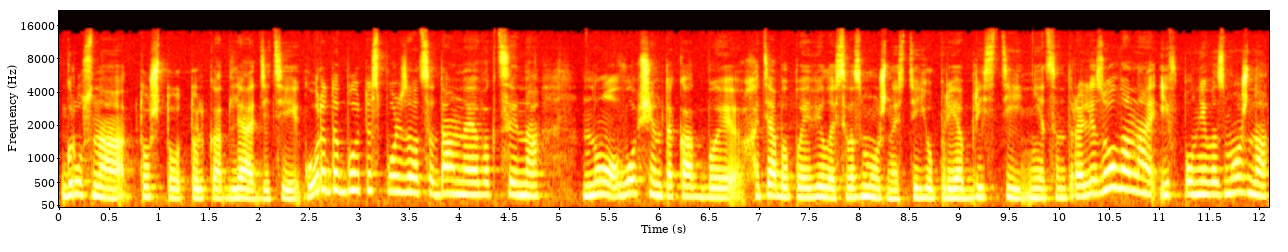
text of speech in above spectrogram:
Грустно то, что только для детей города будет использоваться данная вакцина, но, в общем-то, как бы хотя бы появилась возможность ее приобрести не централизованно, и вполне возможно,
